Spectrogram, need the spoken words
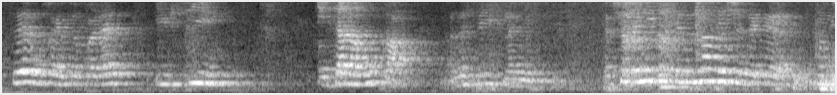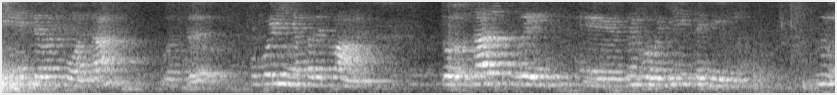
все рухається вперед і всі, і вся наука не стоїть на місці. Якщо раніше ви не знали, що таке мобільний телефон, да? От, е, покоління перед вами, то зараз ви е, ним володієте вільно. Ну,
